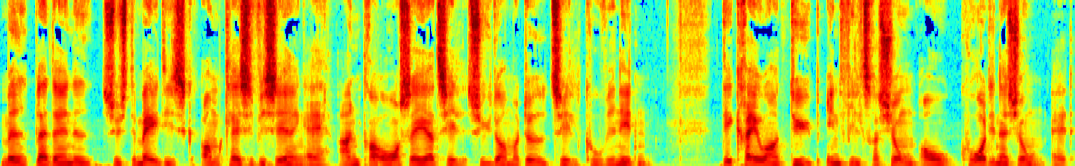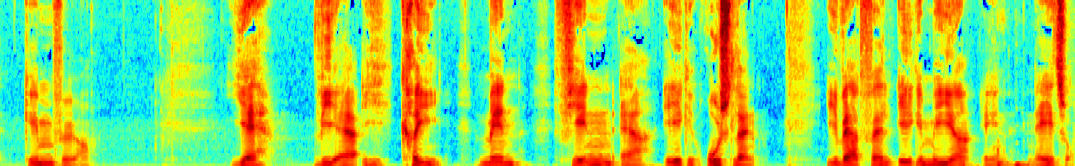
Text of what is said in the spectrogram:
med blandt andet systematisk omklassificering af andre årsager til sygdom og død til covid-19. Det kræver dyb infiltration og koordination at gennemføre. Ja, vi er i krig, men fjenden er ikke Rusland. I hvert fald ikke mere end NATO.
